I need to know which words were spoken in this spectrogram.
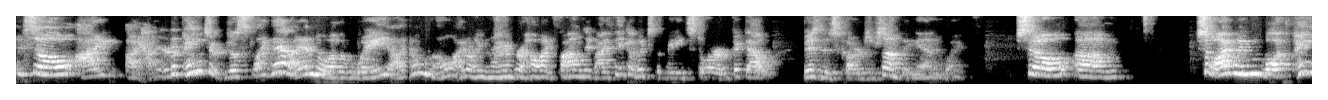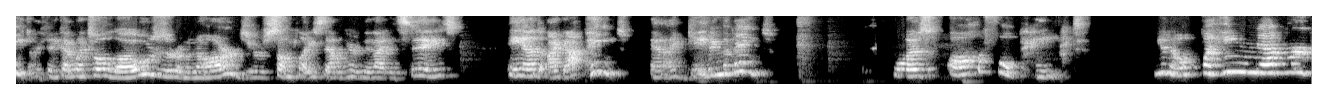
And so I I hired a painter just like that. I had no other way. I don't know. I don't even remember how I found it. I think I went to the paint store and picked out business cards or something anyway. So um, so I went and bought paint. I think I went to a Lowe's or a Menards or someplace down here in the United States, and I got paint and I gave him the paint. Was awful paint you know, but he never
